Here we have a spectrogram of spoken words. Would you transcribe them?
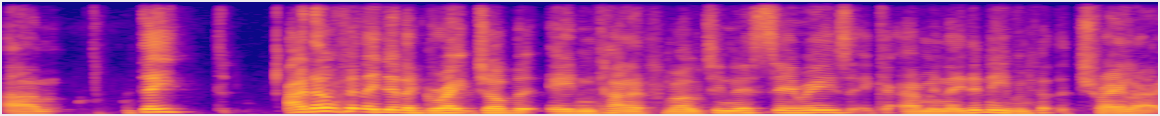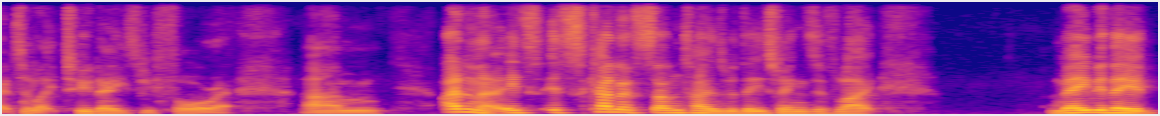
um, they. I don't think they did a great job in kind of promoting this series. It, I mean, they didn't even put the trailer out till like two days before it. Um, I don't know. It's it's kind of sometimes with these things of like maybe they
